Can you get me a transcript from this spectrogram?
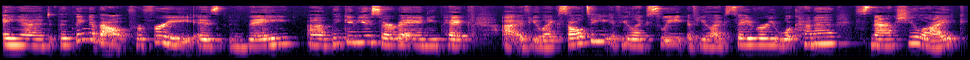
And the thing about for free is they um, they give you a survey and you pick uh, if you like salty, if you like sweet, if you like savory, what kind of snacks you like,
